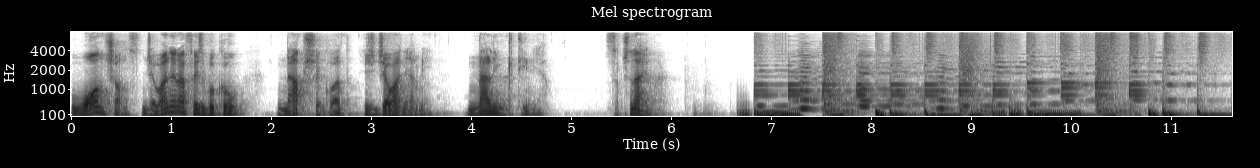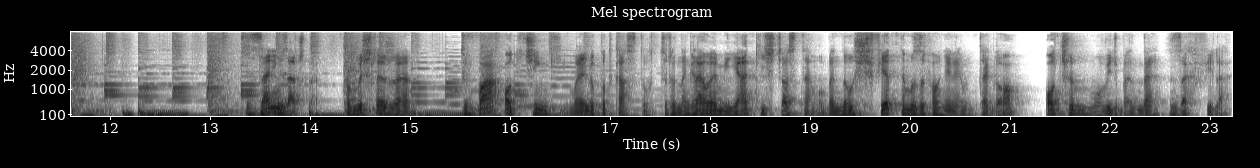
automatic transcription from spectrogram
łącząc działania na Facebooku na przykład z działaniami na LinkedInie. Zaczynajmy. Zanim zacznę, to myślę, że dwa odcinki mojego podcastu, które nagrałem jakiś czas temu, będą świetnym uzupełnieniem tego, o czym mówić będę za chwilę.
